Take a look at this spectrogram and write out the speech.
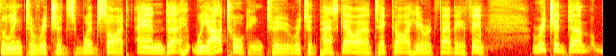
the link to Richard's website, and uh, we are talking to Richard Pascoe, our tech guy here at Fab FM. Richard, um,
